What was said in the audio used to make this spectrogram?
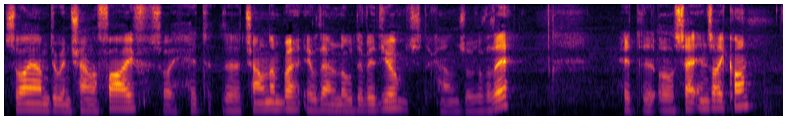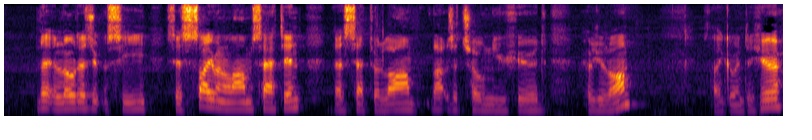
So I am doing channel 5, so I hit the channel number, it will then load the video, which is the camera shows over there. Hit the little settings icon, let it load as you can see, it says siren alarm setting, that's set to alarm, that's a tone you heard earlier on. So I go into here,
